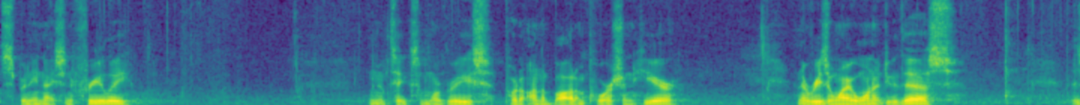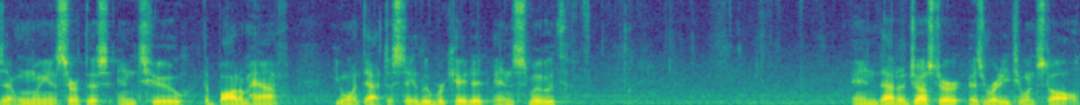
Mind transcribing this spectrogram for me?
Spinning nice and freely. I'm going to take some more grease, put it on the bottom portion here. And the reason why I want to do this is that when we insert this into the bottom half, you want that to stay lubricated and smooth. And that adjuster is ready to install.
